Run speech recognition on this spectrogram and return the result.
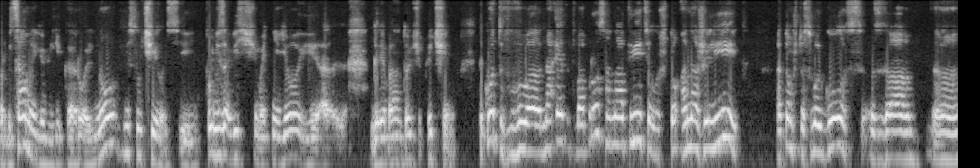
может быть, самая ее великая роль, но не случилось, и по независящим от нее и Глеба Анатольевича причинам. Так вот, в, на этот вопрос она ответила, что она жалеет о том, что свой голос за, э,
